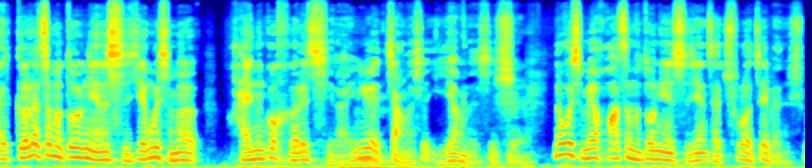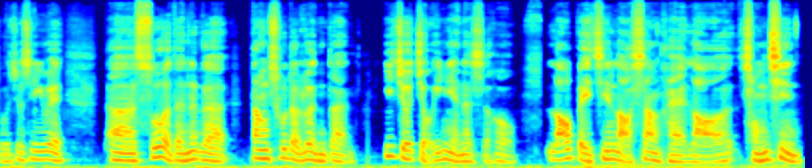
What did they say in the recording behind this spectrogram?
呃，隔了这么多年的时间，为什么还能够合得起来？因为讲的是一样的事情是。那为什么要花这么多年时间才出了这本书？就是因为呃，所有的那个当初的论断，一九九一年的时候，老北京、老上海、老重庆，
